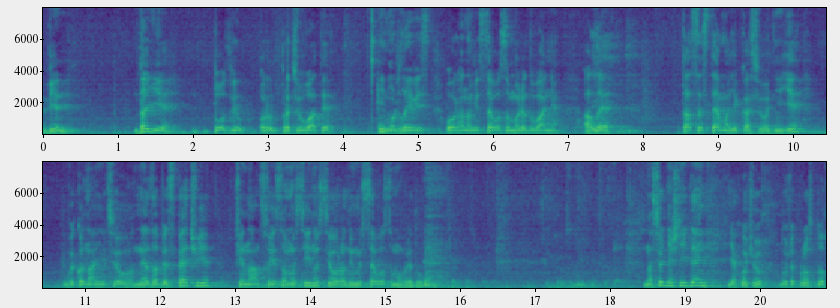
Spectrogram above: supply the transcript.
він дає дозвіл працювати і можливість органам місцевого самоврядування, але та система, яка сьогодні є, в виконанні цього не забезпечує фінансової самостійності органів місцевого самоврядування. На сьогоднішній день я хочу дуже просто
